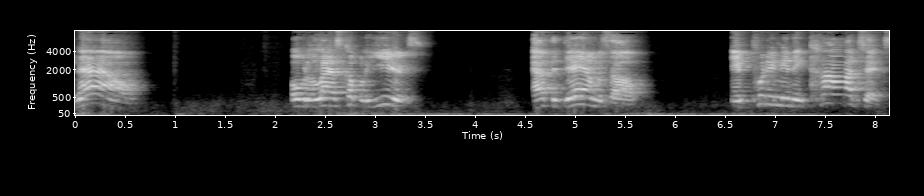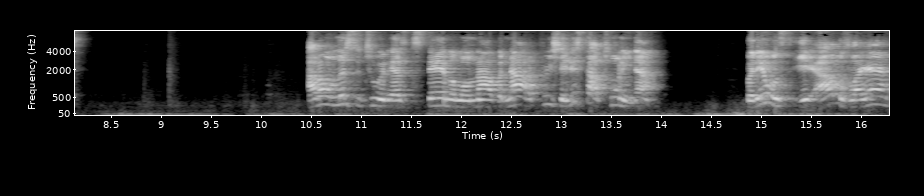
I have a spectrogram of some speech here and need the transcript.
now, over the last couple of years, after Damn was out, and putting it in context, I don't listen to it as a standalone now, but now I appreciate it. It's top 20 now. But it was, it, I was like, eh,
